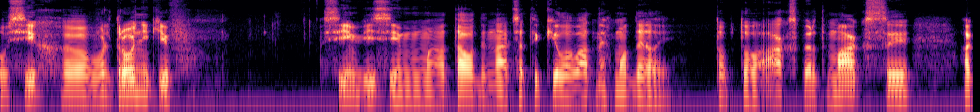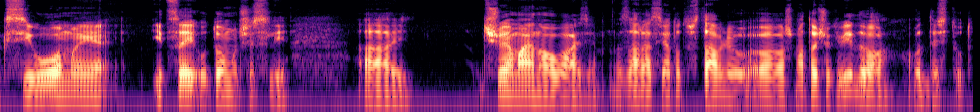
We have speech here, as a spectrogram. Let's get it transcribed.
усіх е, вольтроніків 7, 8 та 11 кВт моделей. Тобто Expert Max, Аксіоми і цей у тому числі. Що я маю на увазі? Зараз я тут вставлю е, шматочок відео, от десь тут,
